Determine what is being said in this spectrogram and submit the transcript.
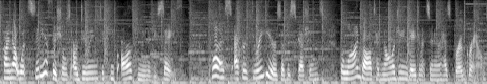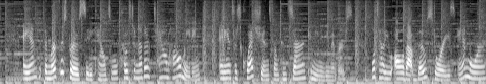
Find out what city officials are doing to keep our community safe. Plus, after three years of discussions, the Linebaugh Technology Engagement Center has broke ground. And the Murfreesboro City Council hosts another town hall meeting and answers questions from concerned community members. We'll tell you all about those stories and more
